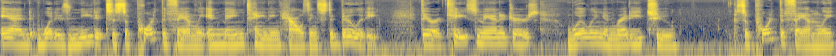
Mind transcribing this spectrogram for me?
and what is needed to support the family in maintaining housing stability. There are case managers willing and ready to support the family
